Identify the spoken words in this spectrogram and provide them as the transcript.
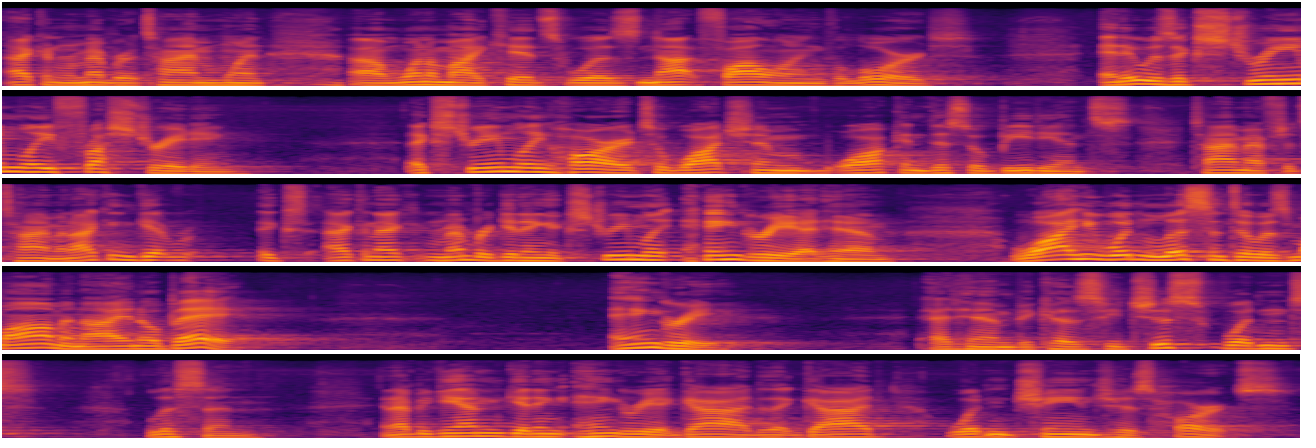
I can remember a time when um, one of my kids was not following the Lord, and it was extremely frustrating extremely hard to watch him walk in disobedience time after time. And I can get I can remember getting extremely angry at him why he wouldn't listen to his mom and I and obey. Angry at him because he just wouldn't listen. And I began getting angry at God that God wouldn't change his hearts.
